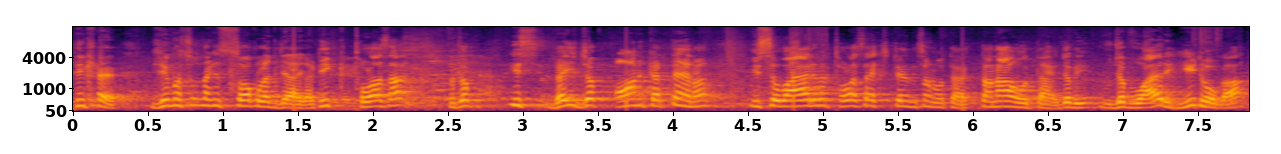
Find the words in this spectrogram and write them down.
ठीक है? ये मत सोचना कि शौक लग जाएगा, ठीक? थोड़ा सा मतलब इस, भाई जब ऑन करते हैं ना, इस वायर में थोड़ा सा एक्सटेंशन होता है, तनाव होता है। जब जब वायर हीट होगा,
